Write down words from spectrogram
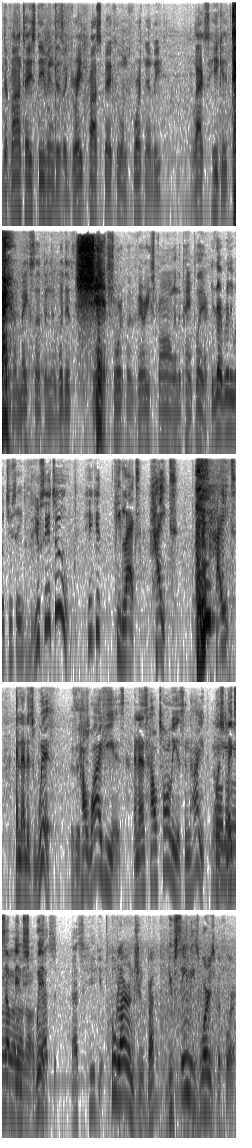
Devontae Stevens is a great prospect who unfortunately lacks Higgett, but makes up in the width. Shit. Short but very strong in the paint player. Is that really what you see? You see it too. Higgett. He lacks height. His height, and that is width. Is it- how wide he is, and that's how tall he is in height, No, which no, makes no, up no, in no, no. width. That's, that's Higgett. Who learned you, brother? You've seen these words before.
